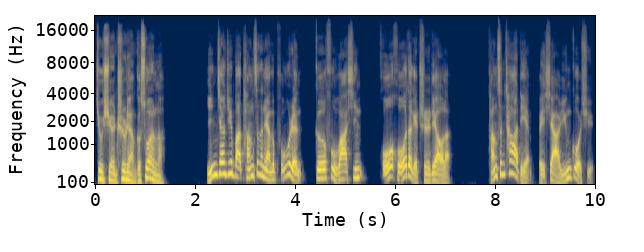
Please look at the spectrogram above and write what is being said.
就选吃两个算了。”尹将军把唐僧的两个仆人割腹挖心，活活的给吃掉了。唐僧差点被吓晕过去。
